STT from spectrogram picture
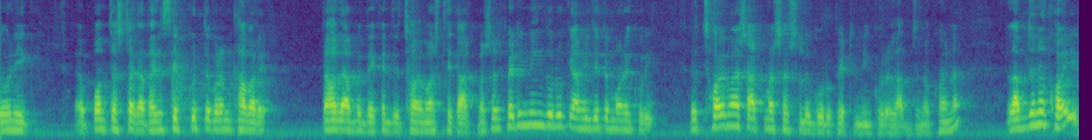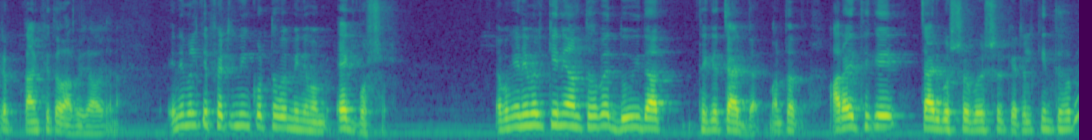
দৈনিক পঞ্চাশ টাকা তাকে সেভ করতে পারেন খাবারে, তাহলে আপনি দেখেন যে ছয় মাস থেকে আট মাসের ফেটেনিং গরুকে আমি যেটা মনে করি ছয় মাস, আট মাস আসলে গরু ফেটেনিং করে লাভজনক হয় না। লাভজনক হয়, এটা কাঙ্ক্ষিত লাভে যাওয়া যায় না। এনিমেলকে ফেটেনিং করতে হবে মিনিমাম এক বছর। এবং এনিমেল কিনে আনতে হবে দুই দাঁত থেকে চার দাঁত, অর্থাৎ আড়াই থেকে চার বছর বয়সের ক্যাটেল কিনতে হবে।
